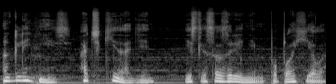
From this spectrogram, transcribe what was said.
«Оглянись, очки надень, если со зрением поплохело».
